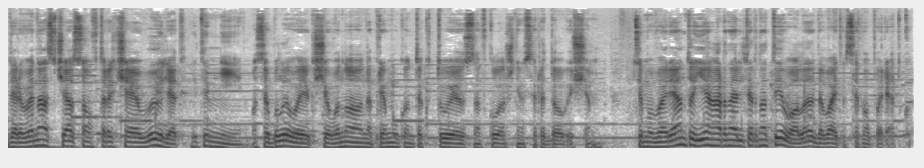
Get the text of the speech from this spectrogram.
деревина з часом втрачає вигляд і темніє, особливо якщо воно напряму контактує з навколишнім середовищем. Цьому варіанту є гарна альтернатива, але давайте все по порядку.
